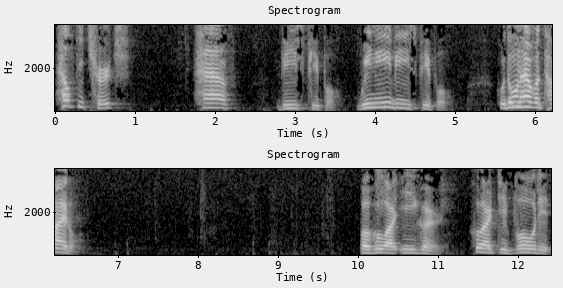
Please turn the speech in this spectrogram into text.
Healthy church have these people. We need these people who don't have a title, but who are eager, who are devoted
